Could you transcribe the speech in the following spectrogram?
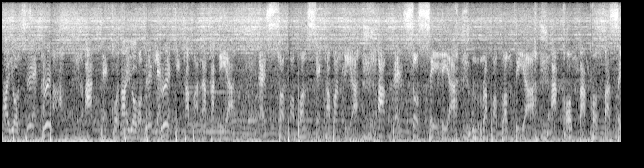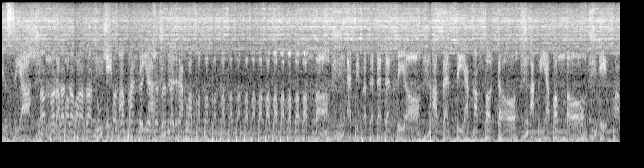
I obtain grace. Ayo Lekati Kabalakadia Esopoponse Abempia Cambondo, Abia Bombo, Eshipa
